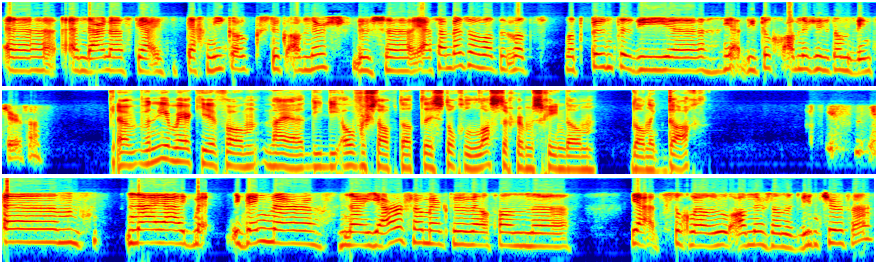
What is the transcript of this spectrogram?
Uh, en daarnaast ja, is de techniek ook een stuk anders. Dus uh, ja, er zijn best wel wat, wat, wat punten die, uh, ja, die toch anders is dan het windsurfen. Ja, wanneer merk je van, nou ja, die, die overstap, dat is toch lastiger misschien dan, dan ik dacht? Um, nou ja, ik, ik denk na, na een jaar of zo merkten we wel van, ja, het is toch wel heel anders dan het windsurfen.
